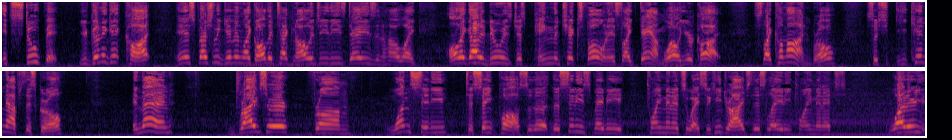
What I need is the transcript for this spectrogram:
it's stupid. You're gonna get caught, and especially given like all the technology these days and how like all they gotta do is just ping the chick's phone. It's like, damn, well, you're caught. It's like, come on, bro. So she, he kidnaps this girl and then drives her from one city to St. Paul. So the, the city's maybe 20 minutes away. So he drives this lady 20 minutes. What are you?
